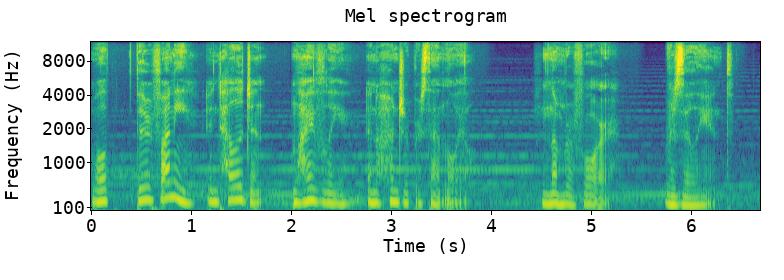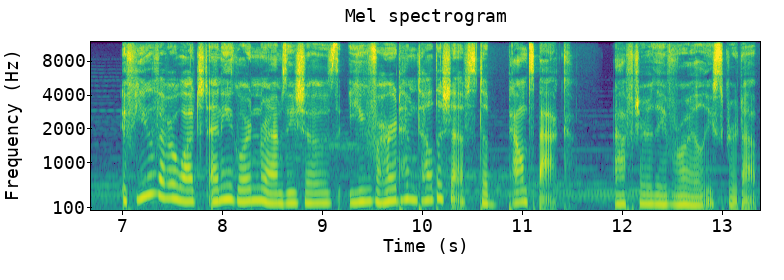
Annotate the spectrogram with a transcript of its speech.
well, they're funny, intelligent, lively, and 100% loyal. Number four, resilient. If you've ever watched any Gordon Ramsay shows, you've heard him tell the chefs to bounce back after they've royally screwed up.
